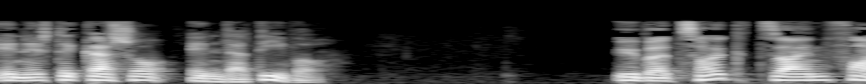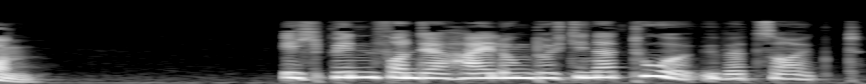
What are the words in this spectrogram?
en este caso, en dativo. Überzeugt sein von. Ich bin von der Heilung durch die Natur überzeugt.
